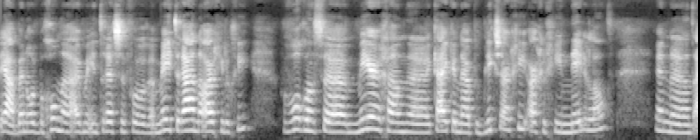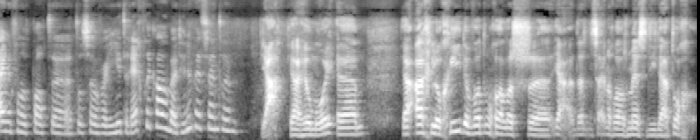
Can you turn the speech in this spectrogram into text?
ja, ben ooit begonnen uit mijn interesse voor mediterrane archeologie. Vervolgens meer gaan kijken naar publieksarcheologie, archeologie in Nederland. En aan het einde van het pad tot zover hier terechtgekomen bij het Hunebed Centrum. Ja, ja, heel mooi. Um, ja, archeologie, daar wordt nog wel eens, uh, ja, dat zijn nog wel eens mensen die daar toch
